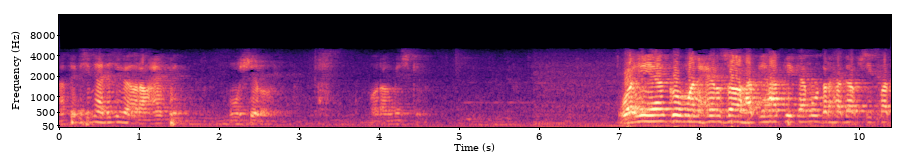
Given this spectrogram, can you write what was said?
Nanti di sini ada juga orang abid musir orang miskin. Wa iyyakum wal hati-hati kamu terhadap sifat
